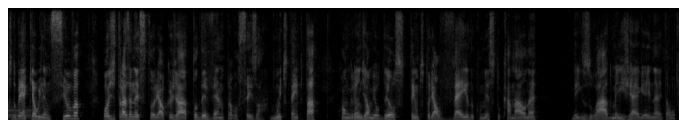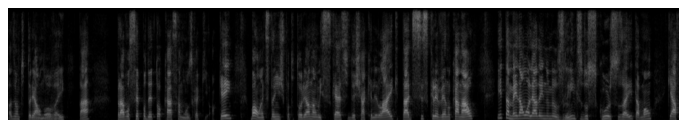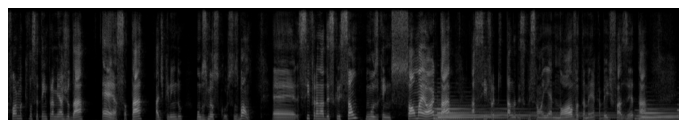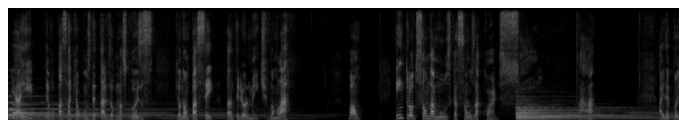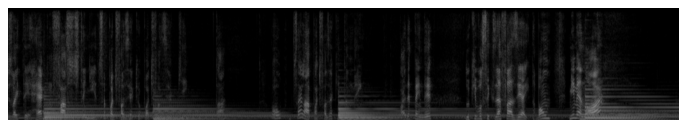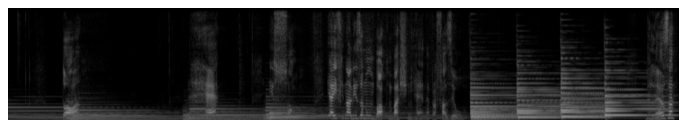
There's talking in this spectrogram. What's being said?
tudo bem? Aqui é o William Silva. Hoje trazendo esse tutorial que eu já tô devendo para vocês, ó, muito tempo, tá? Com grande ao meu Deus. Tem um tutorial velho do começo do canal, né? Meio zoado, meio jegue aí, né? Então vou fazer um tutorial novo aí, tá? Para você poder tocar essa música aqui, ok? Bom, antes da gente ir pro tutorial, não esquece de deixar aquele like, tá? De se inscrever no canal e também dar uma olhada aí nos meus links dos cursos aí, tá bom? Que é a forma que você tem para me ajudar é essa, tá? Adquirindo um dos meus cursos. Bom, é, cifra na descrição, música em sol maior, tá? A cifra que tá na descrição aí é nova também, acabei de fazer, tá? E aí eu vou passar aqui alguns detalhes, algumas coisas que eu não passei anteriormente. Vamos lá? Bom, introdução da música são os acordes Sol, tá? Aí depois vai ter Ré com Fá sustenido, você pode fazer aqui ou pode fazer aqui sei lá, pode fazer aqui também. Vai depender do que você quiser fazer aí, tá bom? Mi menor, Dó, Ré e Sol. E aí finaliza num Dó com baixo em Ré, né? Pra fazer o... Beleza?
